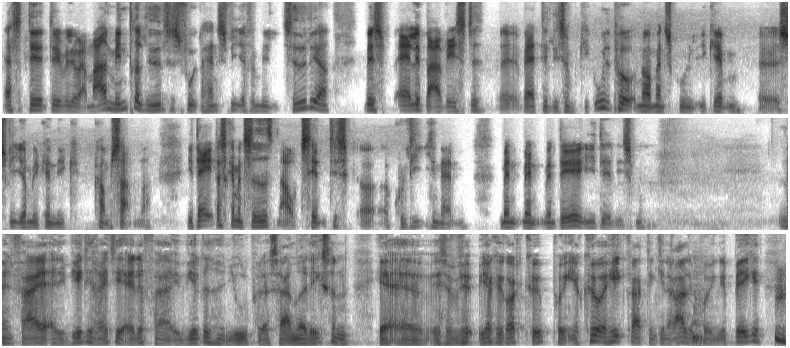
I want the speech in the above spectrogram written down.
Altså det, det ville jo være meget mindre lidelsesfuldt at hans svigerfamilie tidligere, hvis alle bare vidste, øh, hvad det ligesom gik ud på, når man skulle igennem øh, svigermekanik komme sammen. I dag der skal man sidde sådan autentisk og, og kunne lide hinanden, men, men, men det er idealisme. Men fejrer, er det virkelig rigtigt, at alle fejrer i virkeligheden jul på deres samme? Er det ikke sådan, ja, øh, altså, jeg kan godt købe point. Jeg køber helt klart den generelle pointe. Begge, mm.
